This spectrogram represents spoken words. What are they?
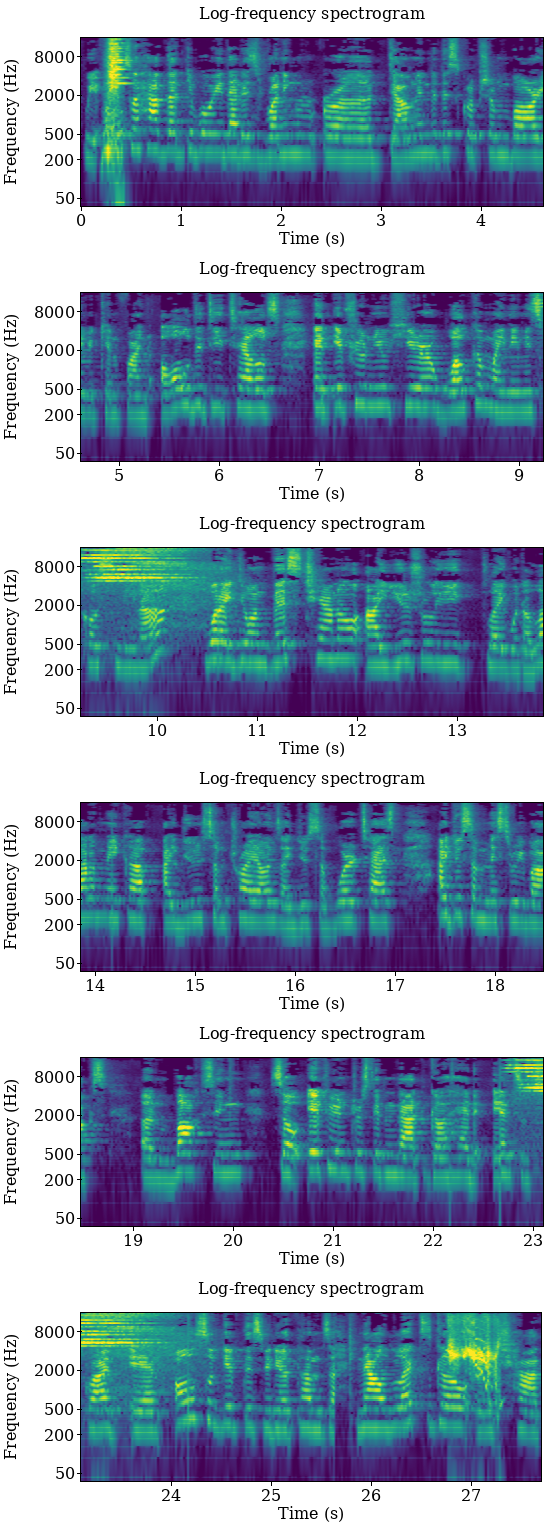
we also have that giveaway that is running uh, down in the description bar. You can find all the details. And if you're new here, welcome. My name is Cosmina what I do on this channel, I usually play with a lot of makeup. I do some try-ons, I do some word tests, I do some mystery box unboxing. So if you're interested in that, go ahead and subscribe and also give this video a thumbs up. Now let's go and chat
